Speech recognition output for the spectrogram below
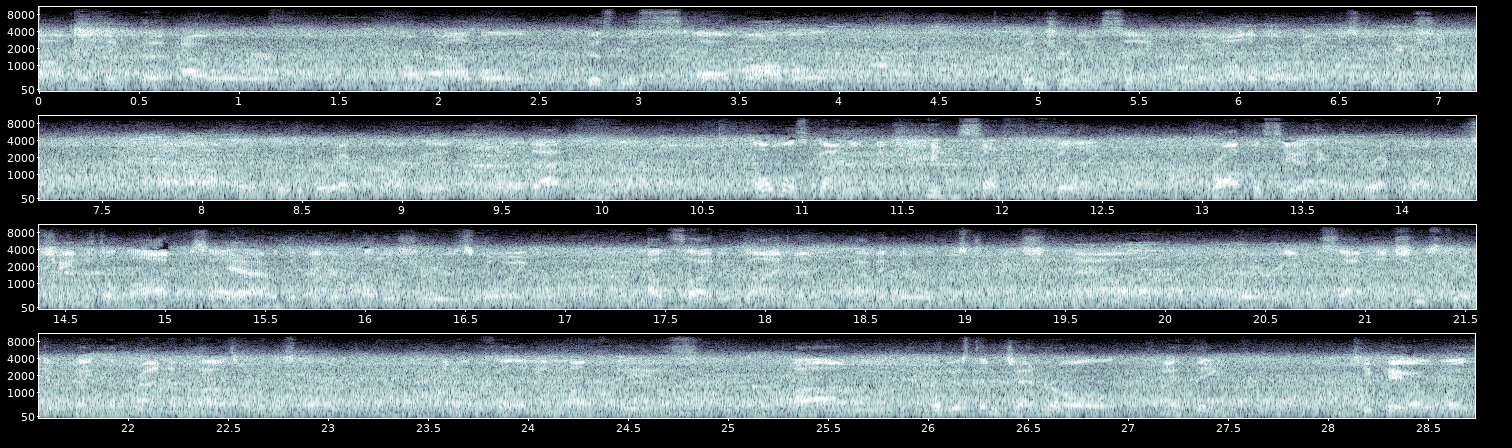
Um, I think that our our novel business uh, model, binge releasing, doing all of our own distribution, uh, not going through the direct market, you know, that almost kind of became a self-fulfilling prophecy. I think the direct market has changed a lot. We saw a Yeah. lot of the bigger publishers going outside of Diamond, having their own distribution now, where even Simon Schuster, I think Penguin Random House, were to start, you know, filling in monthlies. Um, but just in general, I think TKO was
